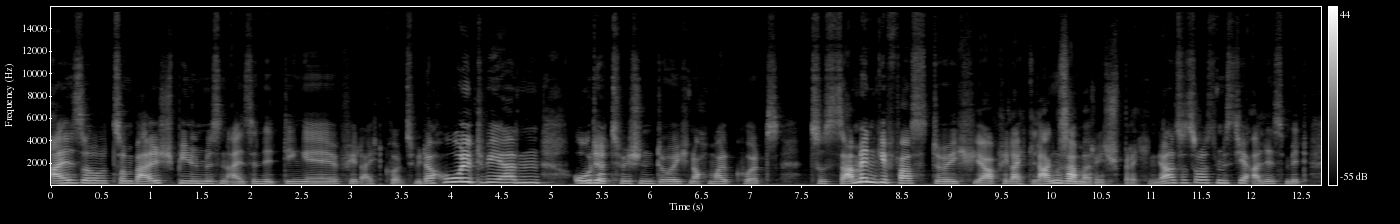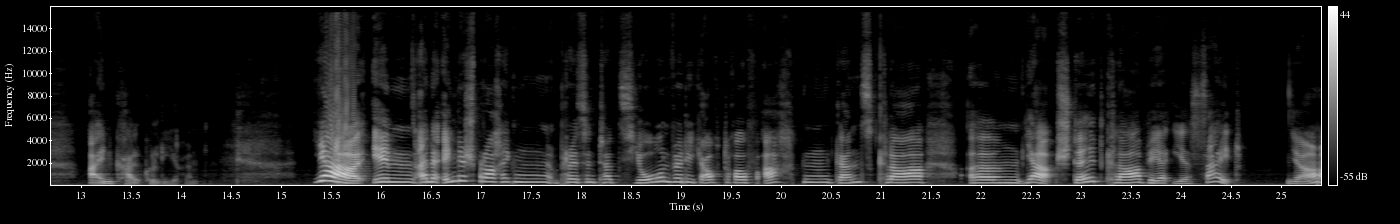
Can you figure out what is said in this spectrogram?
Also zum Beispiel müssen einzelne Dinge vielleicht kurz wiederholt werden oder zwischendurch nochmal kurz zusammengefasst durch ja vielleicht langsameres Sprechen. Ja? Also sowas müsst ihr alles mit einkalkulieren. Ja, in einer englischsprachigen Präsentation würde ich auch darauf achten, ganz klar, ähm, ja, stellt klar, wer ihr seid. Ja,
